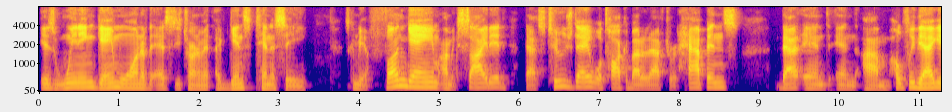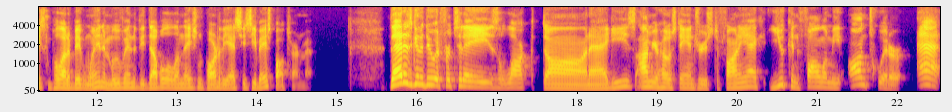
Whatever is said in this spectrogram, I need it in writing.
is winning game one of the SEC tournament against Tennessee. It's going to be a fun game. I'm excited. That's Tuesday. We'll talk about it after it happens. That and and um, hopefully the Aggies can pull out a big win and move into the double elimination part of the SEC baseball tournament. that is going to do it for today's Locked On Aggies. I'm your host, Andrew Stefaniak. You can follow me on Twitter at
